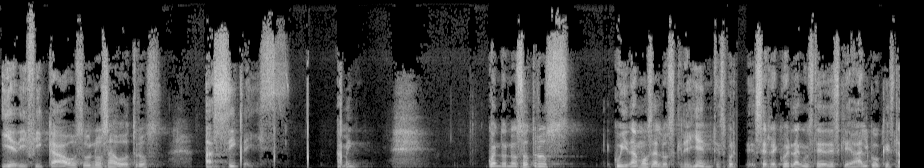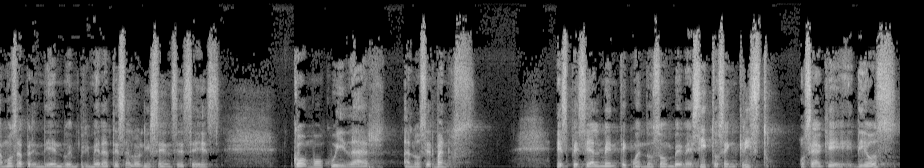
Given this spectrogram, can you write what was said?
y edificaos unos a otros, así creéis. Amén. Cuando nosotros cuidamos a los creyentes, porque se recuerdan ustedes que algo que estamos aprendiendo en Primera Tesalonicenses es cómo cuidar a los hermanos, especialmente cuando son bebecitos en Cristo. O sea que Dios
